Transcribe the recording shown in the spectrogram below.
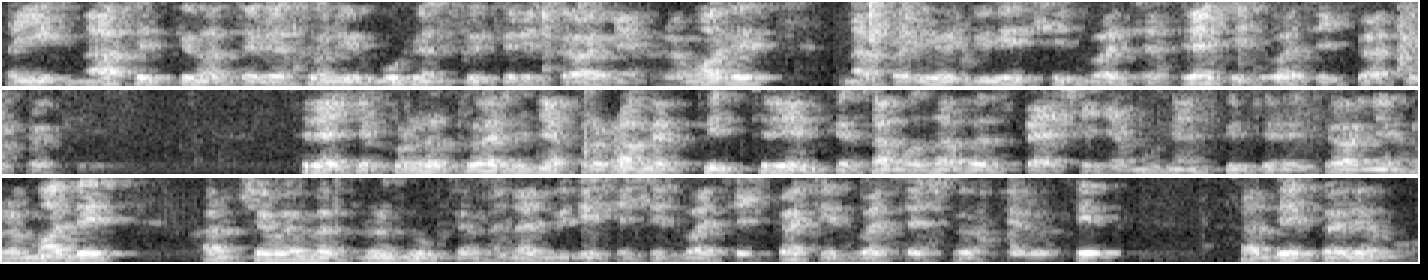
та їх наслідків на території Бужинської територіальної громади на період 2023-2025 років. Третє. Про затвердження програми підтримки самозабезпечення Бужинської територіальної громади харчовими продуктами на 2025-2024 роки сади перемоги.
